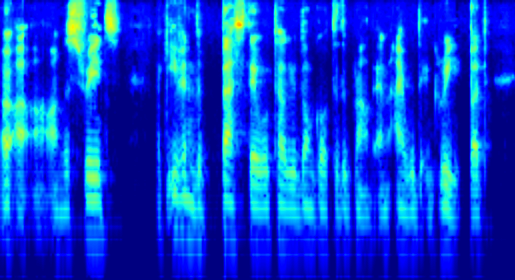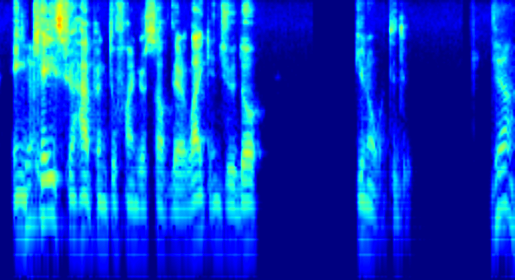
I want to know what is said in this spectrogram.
or uh, uh, on the streets. Like even the best, they will tell you don't go to the ground, and I would agree. But in yeah. case you happen to find yourself there, like in judo, you know what to do. Yeah,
